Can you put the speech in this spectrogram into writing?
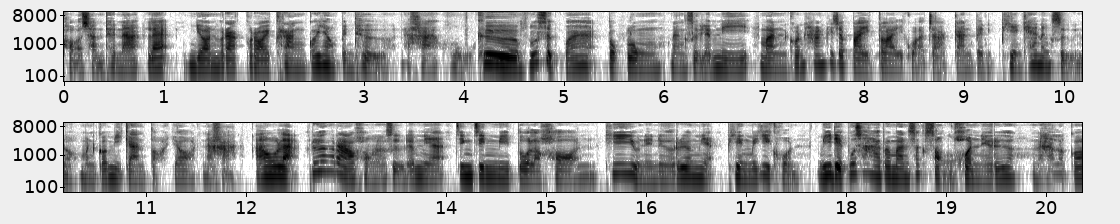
ขอฉันเธอนะ และย้อนรักร้อยครั้งก็ยังเป็นเธอนะคะโอ้โหคือรู้สึกว่าตกลงหนังสือเล่มนี้ มันค่อนข้างที่จะไปไกลกว่าจากการเป็นเพียงแค่หนังสือเนาะมันก็มีการต่อยอดนะคะ เอาละเรื่องราวของหนังสือเล่มนี้จริง ๆ มีตัวละครที่อยู่ในเนื้อเรื่องเนี่ยเพียงไม่กี่คน มีเด็กผู้ชายประมาณสัก 2 คนในเรื่องนะคะแล้วก็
